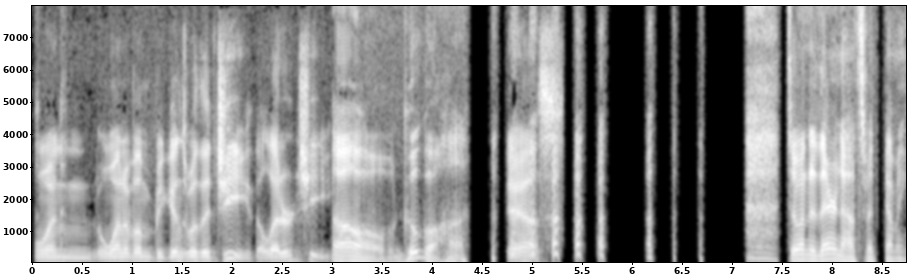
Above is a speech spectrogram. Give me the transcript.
one, one of them begins with a G, the letter G. Oh, Google, huh? yes, So when their announcement coming?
